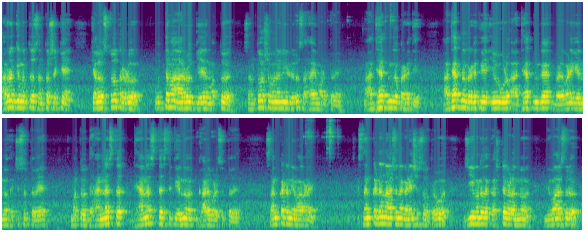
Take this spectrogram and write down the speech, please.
ಆರೋಗ್ಯ ಮತ್ತು ಸಂತೋಷಕ್ಕೆ ಕೆಲವು ಸ್ತೋತ್ರಗಳು ಉತ್ತಮ ಆರೋಗ್ಯ ಮತ್ತು ಸಂತೋಷವನ್ನು ನೀಡಲು ಸಹಾಯ ಮಾಡುತ್ತವೆ. ಆಧ್ಯಾತ್ಮಿಕ ಪ್ರಗತಿ. ಆಧ್ಯಾತ್ಮಿಕ ಪ್ರಗತಿಗೆ ಇವುಗಳು ಆಧ್ಯಾತ್ಮಿಕ ಬೆಳವಣಿಗೆಯನ್ನು ಹೆಚ್ಚಿಸುತ್ತವೆ ಮತ್ತು ಧ್ಯಾನಸ್ಥ ಧ್ಯಾನಸ್ಥ ಸ್ಥಿತಿಯನ್ನು ಗಾಢಗೊಳಿಸುತ್ತವೆ. ಸಂಕಟ ನಿವಾರಣೆ. ಸಂಕಟನಾಶನ ಗಣೇಶ ಸ್ತೋತ್ರವು ಜೀವನದ ಕಷ್ಟಗಳನ್ನು ನಿವಾರಿಸಲು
